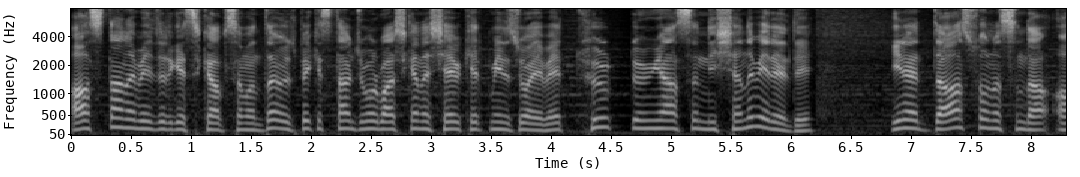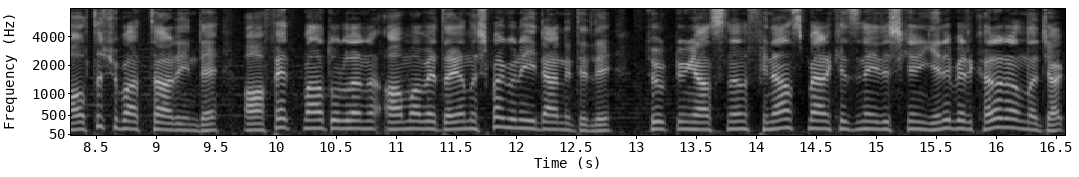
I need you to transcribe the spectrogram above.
Astana Bildirgesi kapsamında Özbekistan Cumhurbaşkanı Şevket Mirziyoyev'e Türk Dünyası nişanı verildi. Yine daha sonrasında 6 Şubat tarihinde afet mağdurlarını alma ve dayanışma günü ilan edildi. Türk Dünyası'nın finans merkezine ilişkin yeni bir karar alınacak.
